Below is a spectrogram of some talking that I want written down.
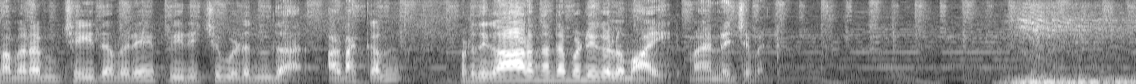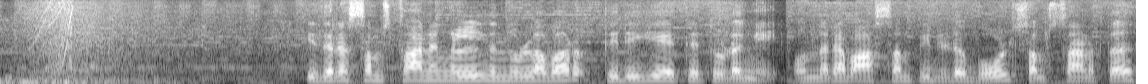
സമരം ചെയ്തവരെ പിരിച്ചുവിടുന്നത് അടക്കം പ്രതികാര നടപടികളുമായി മാനേജ്മെന്റ്. ഇതര സംസ്ഥാനങ്ങളിൽ നിന്നുള്ളവർ തിരികെ എത്തി തുടങ്ങി. ഒന്നര മാസം പിന്നിടുമ്പോൾ സംസ്ഥാനത്ത്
